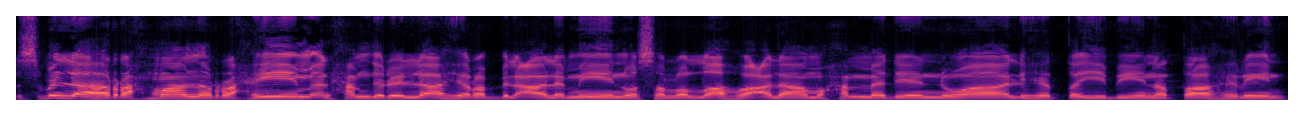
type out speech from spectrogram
بسم الله الرحمن الرحيم الحمد لله رب العالمين وصلى الله على محمد واله الطيبين الطاهرين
